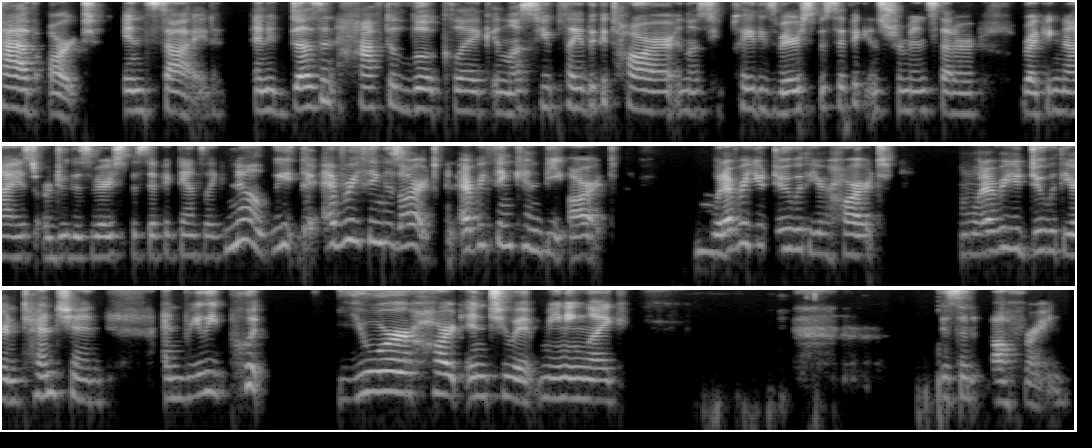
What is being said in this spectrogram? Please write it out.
have art inside and it doesn't have to look like unless you play the guitar unless you play these very specific instruments that are recognized or do this very specific dance like no we everything is art and everything can be art. Mm-hmm. whatever you do with your heart and whatever you do with your intention and really put your heart into it meaning like it's an offering.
